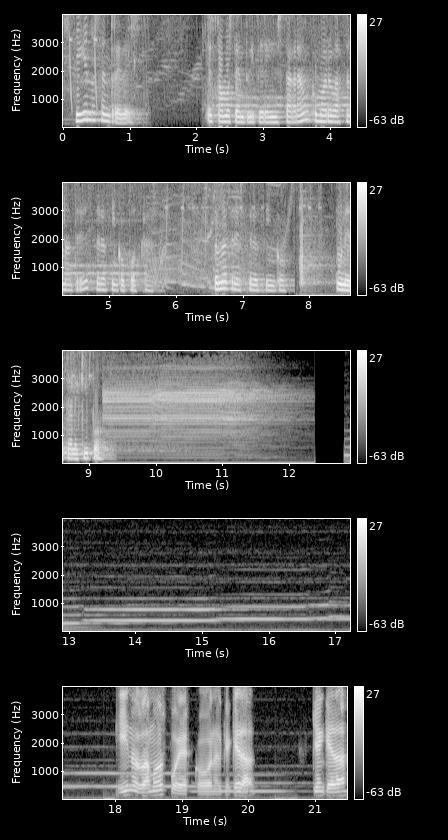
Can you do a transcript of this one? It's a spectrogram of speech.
Síguenos en redes. Estamos en Twitter e Instagram como arroba zona 305 podcast. Zona 305. Únete al equipo. Y nos vamos pues con el que queda. ¿Quién queda,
